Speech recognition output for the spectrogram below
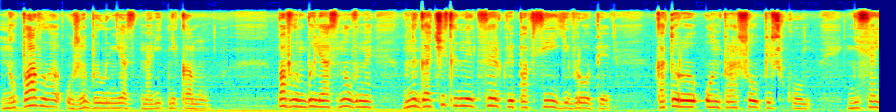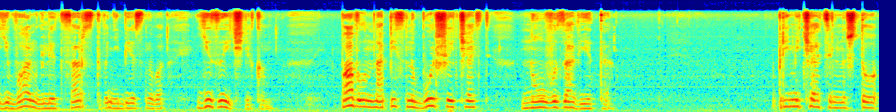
но Павла уже было не остановить никому. Павлом были основаны многочисленные церкви по всей Европе, которую он прошел пешком, неся Евангелие Царства Небесного язычникам. Павлом написана большая часть Нового Завета. Примечательно, что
